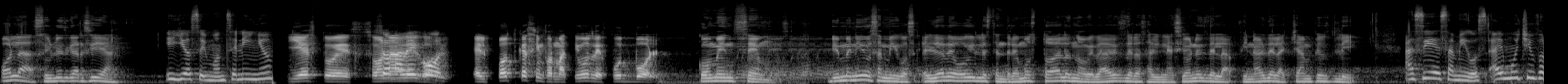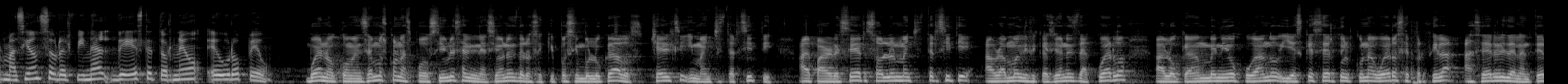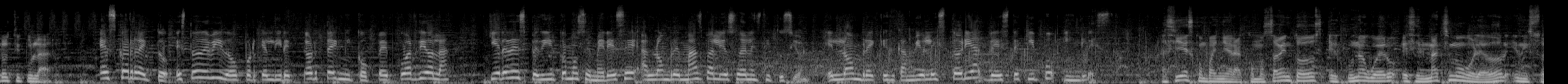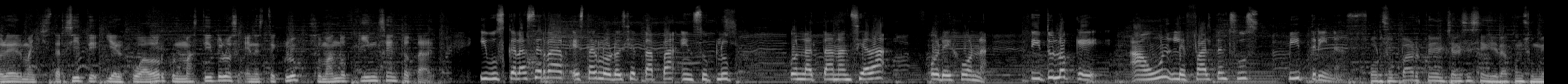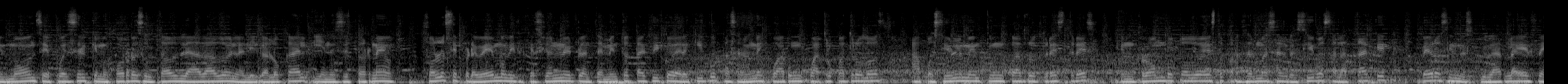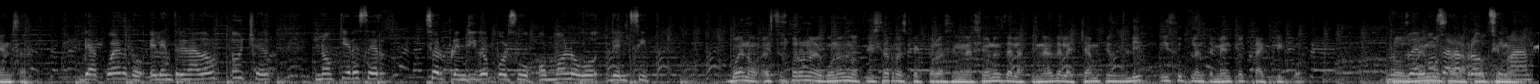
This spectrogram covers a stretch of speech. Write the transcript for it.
Hola, soy Luis García. Y yo soy Niño. Y esto es Zona, de, Gol, el podcast informativo de fútbol. Comencemos. Bienvenidos amigos, el día de hoy les tendremos todas las novedades de las alineaciones de la final de la Champions League. Así es amigos, hay mucha información sobre el final de este torneo europeo. Bueno, comencemos con las posibles alineaciones de los equipos involucrados, Chelsea y Manchester City. Al parecer, solo en Manchester City habrá modificaciones de acuerdo a lo que han venido jugando y es que Sergio El Kun Agüero se perfila a ser el delantero titular. Es correcto, esto debido porque el director técnico Pep Guardiola quiere despedir como se merece al hombre más valioso de la institución, el hombre que cambió la historia de este equipo inglés. Así es compañera, como saben todos, el Kun Agüero es el máximo goleador en la historia del Manchester City y el jugador con más títulos en este club, sumando 15 en total. Y buscará cerrar esta gloriosa etapa en su club con la tan ansiada Orejona, título que aún le falta en sus vitrinas. Por su parte, el Chelsea seguirá con su mismo 11, pues es el que mejor resultados le ha dado en la liga local y en este torneo. Solo se prevé modificación en el planteamiento táctico del equipo, pasarán de jugar un 4-4-2 a posiblemente un 4-3-3 en rombo todo esto para ser más agresivos al ataque, pero sin descuidar la defensa. De acuerdo, el entrenador Tuchel no quiere ser sorprendido por su homólogo del City. Bueno, estas fueron algunas noticias respecto a las asignaciones de la final de la Champions League y su planteamiento táctico. Nos, vemos, a, la, próxima.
